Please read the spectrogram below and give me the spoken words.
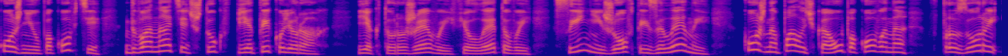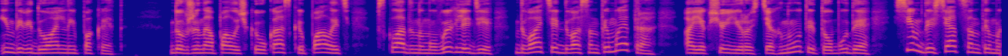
Кожній упаковці 12 штук в п'яти кольорах, як то рожевий, фіолетовий, синій, жовтий, зелений. Кожна паличка упакована в прозорий індивідуальний пакет. Довжина палички указки палець в складеному вигляді 22 см, а якщо її розтягнути, то буде 70 см.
